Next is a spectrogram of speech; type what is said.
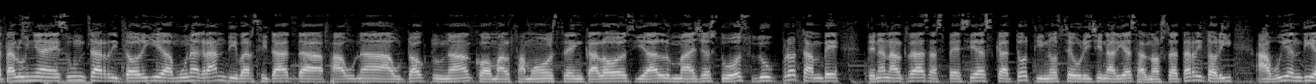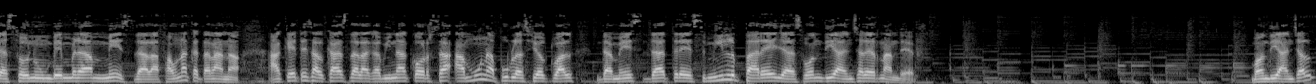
Catalunya és un territori amb una gran diversitat de fauna autòctona, com el famós trencalós i el majestuós duc, però també tenen altres espècies que, tot i no ser originàries al nostre territori, avui en dia són un membre més de la fauna catalana. Aquest és el cas de la gavina corsa, amb una població actual de més de 3.000 parelles. Bon dia, Àngel Hernández. Bon dia, Àngel.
